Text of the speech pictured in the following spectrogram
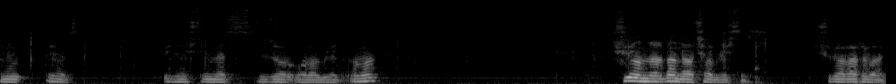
Bunu biraz birleştirmesi zor olabilir ama şu yanlardan da açabilirsiniz. Şuraları var.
